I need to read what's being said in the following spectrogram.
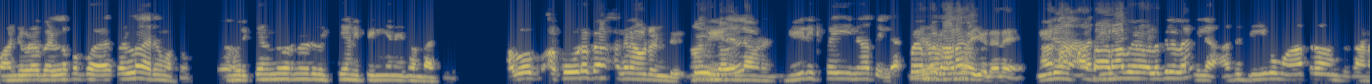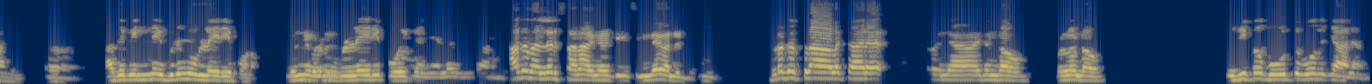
പണ്ട് ഇവിടെ വെള്ളപ്പൊക്ക വെള്ളമായിരുന്നു മൊത്തം. മുരിക്കൻ എന്ന് പറഞ്ഞ ഒരു വ്യക്തിയാണ് ഇപ്പൊ ഇങ്ങനെ ഇതുണ്ടാക്കിയത് അപ്പൊ കൂടൊക്കെ അങ്ങനെ അവിടെ ഉണ്ട്. വീടെല്ലാം അവിടെ ഉണ്ട്. വീട് ഇപ്പൊ ഇതിനകത്തില്ല. കാണാൻ കഴിയൂല അല്ലേ? വീട് താറാവ് വെള്ളത്തിലുള്ള? ഇല്ല അത് ദ്വീപ് മാത്രമാണ് നമുക്ക് കാണാൻ കഴിയും. അത് പിന്നെ ഇവിടുന്ന് ഉള്ളേരിയ പോണം. മുന്നിൽ ഇവിടെ ഇവിടുന്ന് ഉള്ളേരി പോയി കഴിഞ്ഞാൽ. അത് നല്ലൊരു സ്ഥലമാണ്. സിനിമ കണ്ടിട്ട് ഇവിടെ എത്ര ആൾക്കാരെ പിന്നെ ഇതുണ്ടാവും? വെള്ളം ഉണ്ടാവും ഇതിപ്പോ ബോട്ട് പോകുന്ന ചാലാണ്.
